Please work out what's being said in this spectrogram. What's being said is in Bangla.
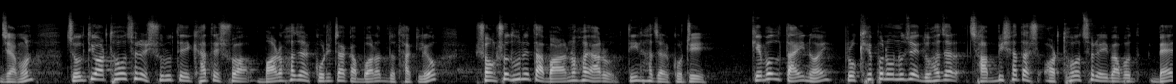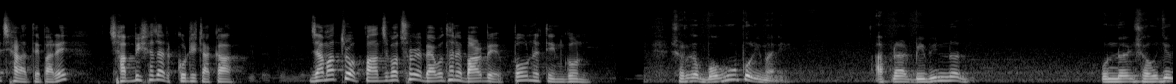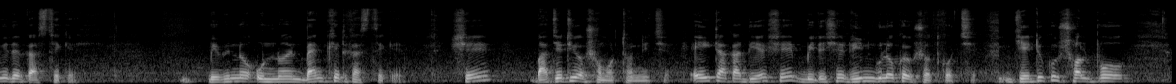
যেমন, চলতি অর্থবছরের শুরুতে এই খাতে সোয়া বারো হাজার কোটি টাকা বরাদ্দ থাকলেও সংশোধনে তা বাড়ানো হয় আরও তিন হাজার কোটি। কেবল তাই নয়, প্রক্ষেপণ অনুযায়ী দু হাজার ছাব্বিশ সাতাশ অর্থবছরে এই বাবদ ব্যয় ছাড়াতে পারে ছাব্বিশ হাজার কোটি টাকা। যা মাত্র পাঁচ বছরের ব্যবধানে বাড়বে পৌনে তিন গুণ। সরকার বহু পরিমাণে আপনার বিভিন্ন উন্নয়ন সহযোগীদের কাছ থেকে, বিভিন্ন উন্নয়ন ব্যাংকের কাছ থেকে সে বাজেটীয় সমর্থন নিচ্ছে। এই টাকা দিয়ে সে বিদেশের ঋণগুলোকেও শোধ করছে। যেটুকু স্বল্প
